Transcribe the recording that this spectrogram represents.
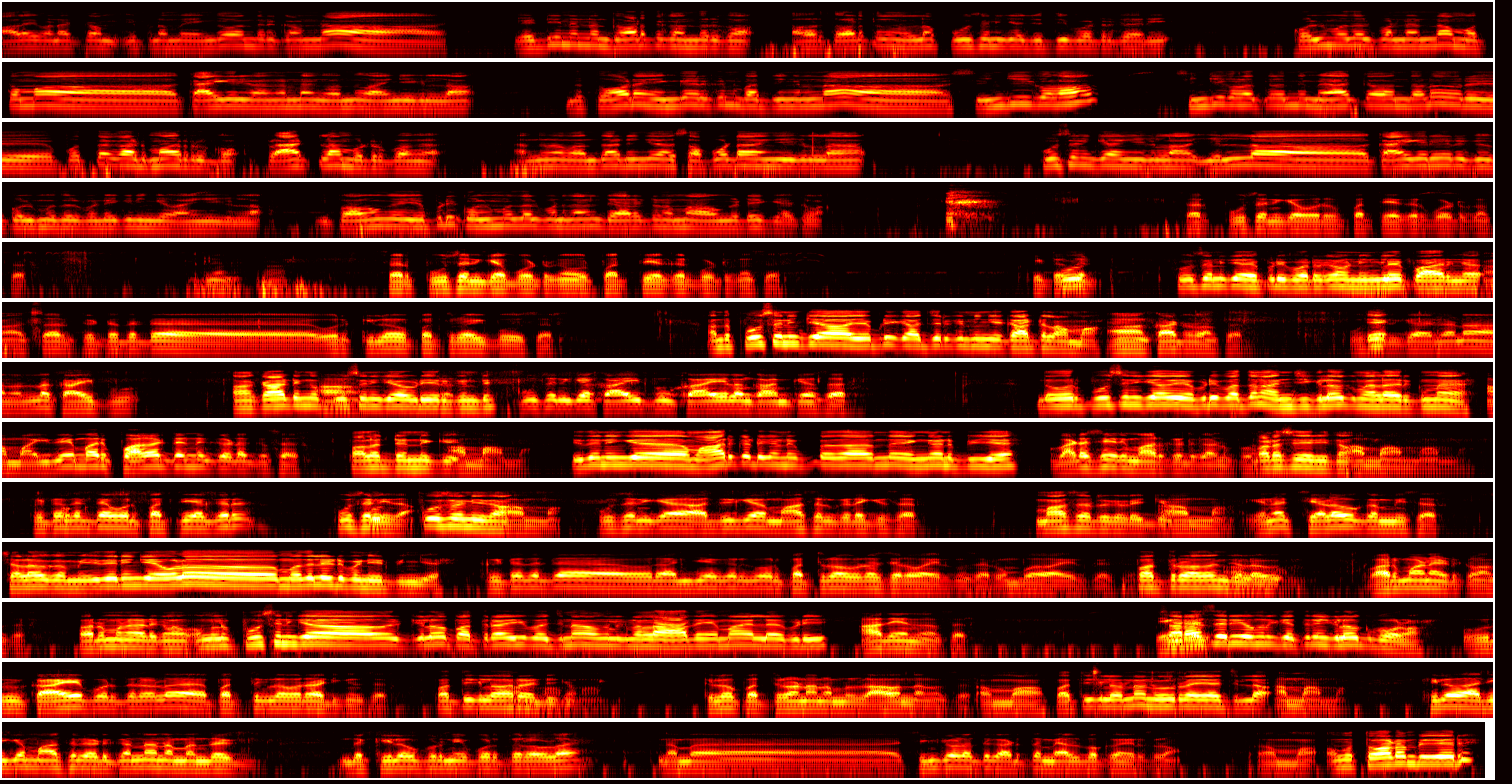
காலை வணக்கம். இப்போ நம்ம எங்கே வந்திருக்கோம்னா எட்டினண்ணன் தோட்டத்துக்கு வந்திருக்கோம். அவர் தோட்டத்தில் நல்லா பூசணிக்காய் சுற்றி போட்டிருக்காரு. கொள்முதல் பண்ணணும்னா மொத்தமாக காய்கறி வாங்கினா அங்கே வந்து வாங்கிக்கலாம். இந்த தோட்டம் எங்கே இருக்குதுன்னு பார்த்தீங்கன்னா சிங்கிகுளம் சிங்கிகுளத்துலேருந்து மேக்க வந்தாலும் ஒரு பொத்தக்காடு மாதிரி இருக்கும். பிளாட்லாம் போட்டிருப்பாங்க. அங்கே வந்தால் நீங்கள் சப்போட்டா வாங்கிக்கலாம் பூசணிக்காய் வாங்கிக்கலாம். எல்லா காய்கறியும் இருக்குது கொள்முதல் பண்ணிக்கு நீங்கள் வாங்கிக்கலாம். இப்போ அவங்க எப்படி கொள்முதல் பண்ணுறாங்கன்னு டேரெக்டாக நம்ம அவங்ககிட்டே கேட்கலாம். சார் பூசணிக்காய் ஒரு பத்து ஏக்கர் போட்டிருக்கோம் சார்? சார் பூசணிக்காய் போட்டிருக்கோம் ஒரு பத்து ஏக்கர் போட்டிருக்கோம் சார். கிட்டத்தட்ட பூசணிக்காய் எப்படி போட்டிருக்கோம் நீங்களே பாருங்கள் ஆ சார் கிட்டத்தட்ட ஒரு கிலோ பத்து ரூபாய்க்கு போகுது சார். அந்த பூசணிக்காய் எப்படி காய்ச்சிருக்கு நீங்கள் காட்டலாமா? ஆ காட்டலாம் சார். பூசணிக்காய் இல்லைன்னா நல்ல காய்ப்பு. ஆ காட்டுங்க பூசணிக்காய் எப்படி இருக்குன்ட்டு. பூசணிக்காய் காய்ப்பு காயெல்லாம் காமிக்கேன் சார். இந்த ஒரு பூசணிக்காய் எப்படி பார்த்தாலும் அஞ்சு கிலோவுக்கு மேலே இருக்குமே. ஆமாம் இதே மாதிரி பல டன்னுக்கு கிடக்கு சார். பல டன்னுக்கு. ஆமாம் ஆமாம் இதை நீங்கள் மார்க்கெட்டுக்கு அனுப்பதா இருந்தால் எங்கே அனுப்புவீங்க வடசேரி மார்க்கெட்டுக்கு அனுப்புவோம். வடசேரி தான். ஆமாம் ஆமாம் ஆமாம் கிட்டத்தட்ட ஒரு பத்து ஏக்கர் பூசணி தான். பூசணி தான். ஆமாம் பூசணிக்காய் அதிக மாசல் கிடைக்கும் சார். மாசத்துக்கு கிடைக்கும். ஆமாம் ஏன்னா செலவு கம்மி சார். செலவு கம்மி. இது நீங்கள் எவ்வளோ முதலீடு பண்ணியிருப்பீங்க கிட்டத்தட்ட ஒரு அஞ்சு ஏக்கருக்கு ஒரு பத்து ரூபா கூட செலவாயிருக்கும் சார். ரொம்ப ஆயிருக்கும் சார். பத்து ரூபா தான் செலவு. வருமானம் எடுக்கலாம் சார். வருமானம் எடுக்கலாம். உங்களுக்கு பூசணிக்காய் ஒரு கிலோ பத்து ரூபாய்க்கு போச்சுன்னா உங்களுக்கு நல்லா ஆதாயமா இல்லை எப்படி? அதே தான் சார். சராசரி உங்களுக்கு எத்தனை கிலோவுக்கு போகலாம்? ஒரு காயை பொறுத்தளவில் பத்து கிலோ வரை அடிக்கும் சார். பத்து கிலோ வரை அடிக்கும். கிலோ பத்து ரூபானா நம்மளுக்கு லாபம் தானே சார்? ஆமாம் பத்து கிலோன்னா நூறுரூவாயாச்சுல ஆமாம் ஆமாம் கிலோ அதிக மாதத்தில் எடுக்கணும்னா நம்ம இந்த இந்த கிலோ பூரணியை பொறுத்தளவில் நம்ம சிங்கோளத்துக்கு அடுத்த மேல் பக்கம் இருக்கிறோம். ஆமாம் உங்கள் தோட்டம் பேர்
